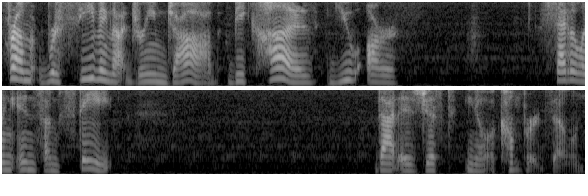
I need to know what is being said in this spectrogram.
from receiving that dream job because you are settling in some state that is just, you know, a comfort zone.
